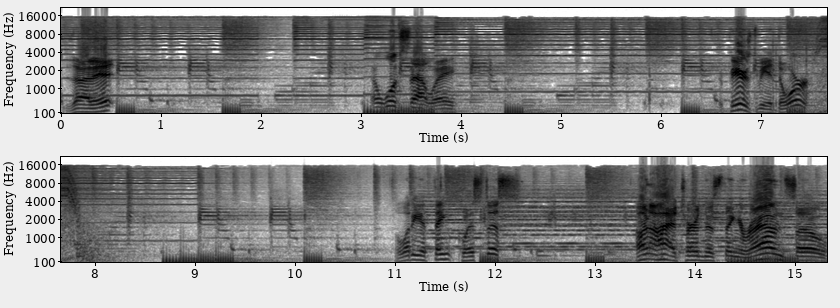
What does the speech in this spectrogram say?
Is that it? It looks that way. There appears to be a door. So what do you think, Quistis? I don't know how to turn this thing around, so...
